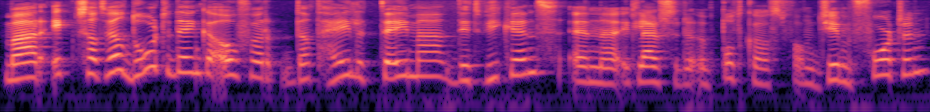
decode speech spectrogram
Maar ik zat wel door te denken over dat hele thema dit weekend. En ik luisterde een podcast van Jim Forten.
